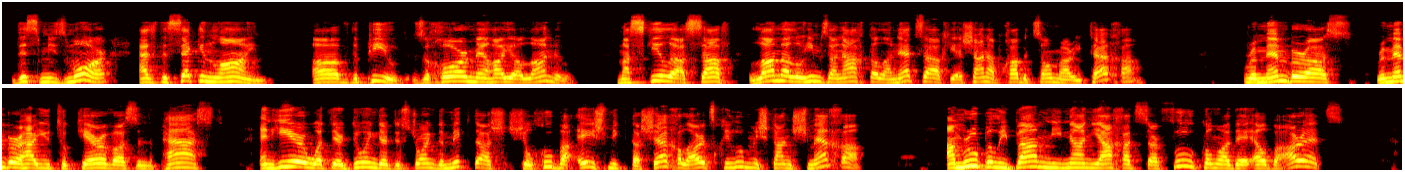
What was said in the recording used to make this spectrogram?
this Mizmor as the second line of the Piyut, Zechor Mehayalanu. Maskila Asaf, Lama Elohim Zanachta Lanetzach, Yeshan Abcha B'tzom Maritecha. Remember us, remember how you took care of us in the past. And here, what they're doing, they're destroying the mikdash. Shilchu ba'esh mikdashecha la'aretz chilu mishkan shmecha. Amru belibam ninan yachad sarfu kol el ba'aretz.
